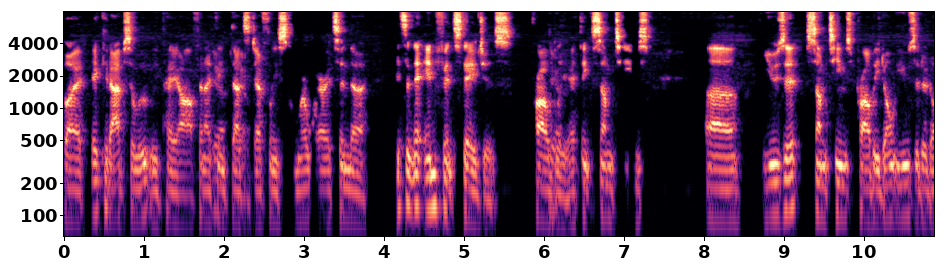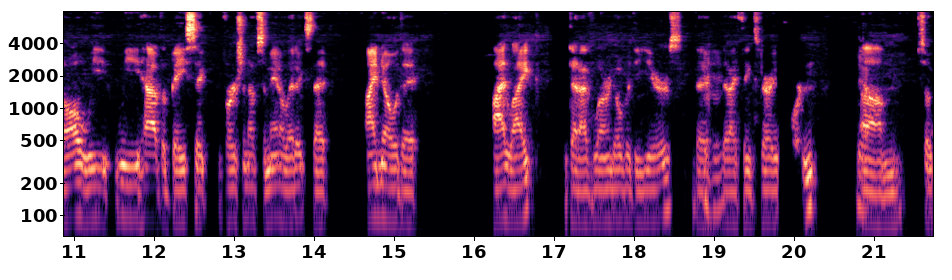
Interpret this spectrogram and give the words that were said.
but it could absolutely pay off. And I Yeah, think that's definitely somewhere where it's in the it's in the infant stages. Probably, I think some teams uh, use it. Some teams probably don't use it at all. We we have a basic version of some analytics that I know that I like that I've learned over the years that, Mhm. that I think is very important. Yeah. Um, so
